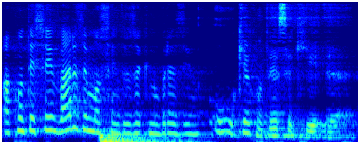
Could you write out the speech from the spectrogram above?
aconteceu em vários hemocentros aqui no Brasil. O que acontece é que é,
